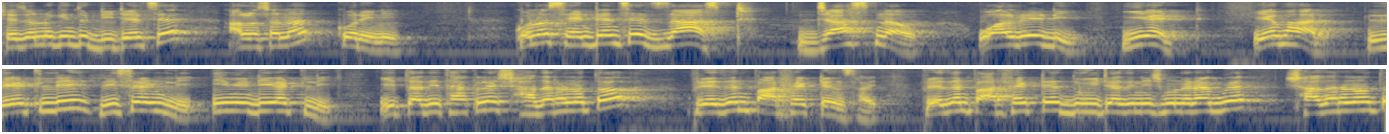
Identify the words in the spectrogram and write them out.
সেজন্য কিন্তু ডিটেলসে আলোচনা করিনি। কোনো সেন্টেন্সে just just now already yet ever lately recently immediately ইত্যাদি থাকলে সাধারণত প্রেজেন্ট পারফেক্ট টেন্স হয়। প্রেজেন্ট পারফেক্টে দুইটা জিনিস মনে রাখবে। সাধারণত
